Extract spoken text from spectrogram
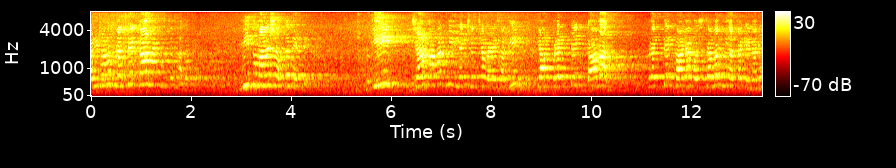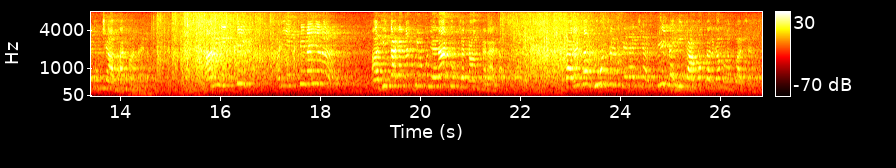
आणि म्हणून प्रत्येक काम हे तुमचं झालं. मी तुम्हाला शब्द देते की ज्या गावात मी इलेक्शनच्या वेळेस आली त्या प्रत्येक गावात प्रत्येक वस्त्यावर मी आता येणारे तुमचे आभार मानायला. आणि एकटी आणि एकटी नाही येणार. अधिकाऱ्यांना घेऊन येणार तुमचं काम करायला. कारण जर दूर जर फेडायचे असतील तर ही कामं करणं महत्वाचं आहे.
